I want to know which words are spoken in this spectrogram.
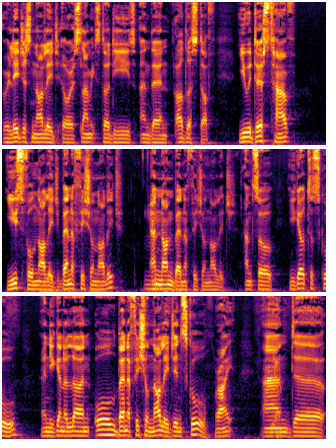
religious knowledge or Islamic studies and then other stuff. You would just have useful knowledge, beneficial knowledge, and non-beneficial knowledge. And so you go to school and you're going to learn all beneficial knowledge in school, right? And uh,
